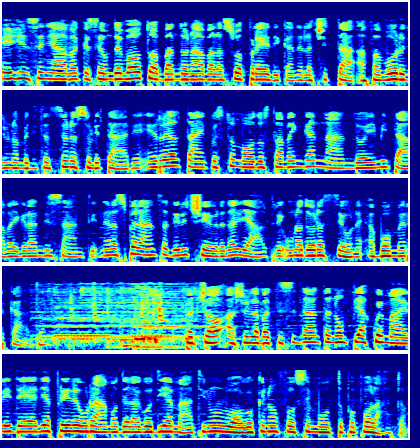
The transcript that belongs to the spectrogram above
Egli insegnava che se un devoto abbandonava la sua predica nella città a favore di una meditazione solitaria, in realtà in questo modo stava ingannando e imitava i grandi santi, nella speranza di ricevere dagli altri un'adorazione a buon mercato. Perciò a Srila Bhattisiddhanta non piacque mai l'idea di aprire un ramo della Godia Mati in un luogo che non fosse molto popolato.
